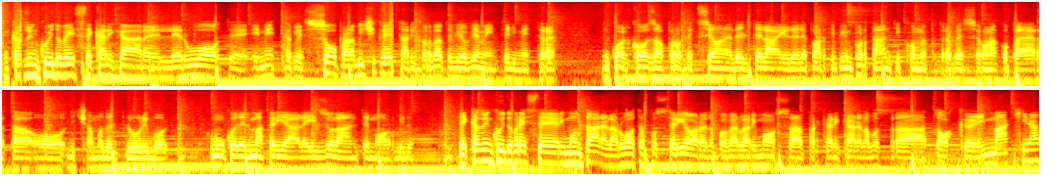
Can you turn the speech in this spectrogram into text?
Nel caso in cui doveste caricare le ruote e metterle sopra la bicicletta, ricordatevi ovviamente di mettere un qualcosa a protezione del telaio e delle parti più importanti come potrebbe essere una coperta o diciamo del pluriball, comunque del materiale isolante morbido. Nel caso in cui dovreste rimontare la ruota posteriore dopo averla rimossa per caricare la vostra TOC in macchina,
